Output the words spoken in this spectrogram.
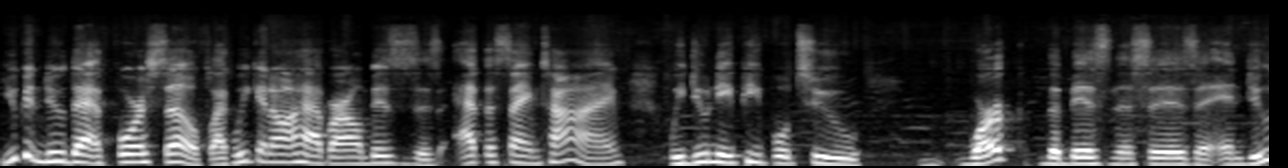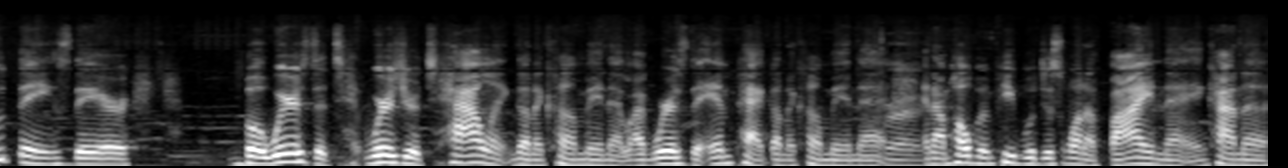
you can do that for self like we can all have our own businesses at the same time we do need people to work the businesses and, and do things there but where's the t- where's your talent going to come in at? Like where's the impact going to come in at? Right. and i'm hoping people just want to find that and kind of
